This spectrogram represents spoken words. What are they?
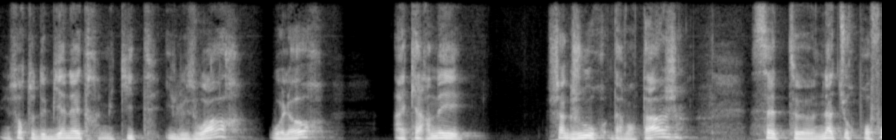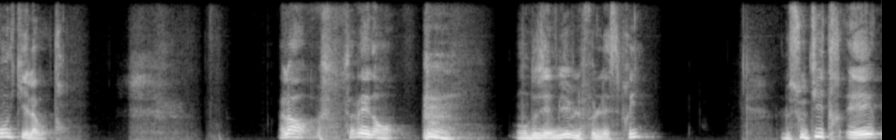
une sorte de bien-être mais quitte illusoire, ou alors incarner chaque jour davantage cette euh, nature profonde qui est la vôtre. Alors, vous savez, dans mon deuxième livre, Le feu de l'esprit, le sous-titre est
